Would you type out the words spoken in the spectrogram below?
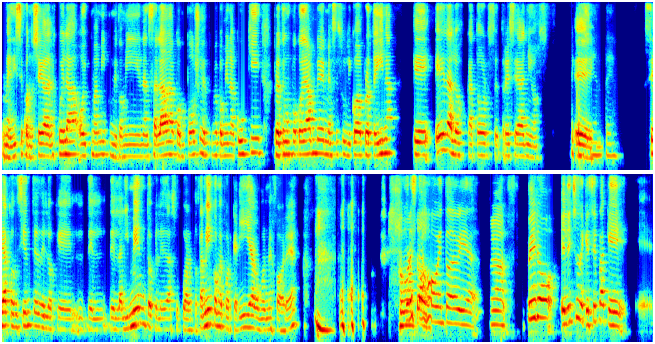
me dice cuando llega de la escuela, hoy mami me comí una ensalada con pollo, después me comí una cookie, pero tengo un poco de hambre, me hace su licuado de proteína, que él a los 14, 13 años eh, sea consciente de lo que, del, del, alimento que le da a su cuerpo. También come porquería como el mejor, ¿eh? Pero está joven todavía. Ah, pero el hecho de que sepa que eh,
